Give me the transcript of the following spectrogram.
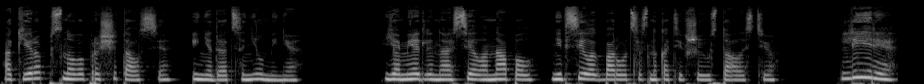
Акироп снова просчитался и недооценил меня. Я медленно осела на пол, не в силах бороться с накатившей усталостью. «Лири!»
